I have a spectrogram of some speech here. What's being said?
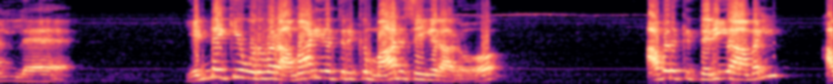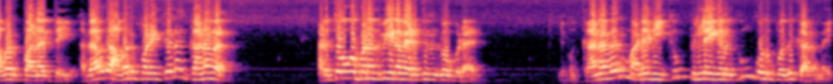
அல்ல. என்னைக்கு ஒருவர் அமானிதத்திற்கு மாறு செய்கிறாரோ அவருக்கு தெரியாமல் அவர் பணத்தை அதாவது அவர் பணத்தை கணவர். அடுத்தவங்க பணத்தை நம்ம எடுத்துருக்க கூடாது. இப்ப கணவர் மனைவிக்கும் பிள்ளைகளுக்கும் கொடுப்பது கடமை.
